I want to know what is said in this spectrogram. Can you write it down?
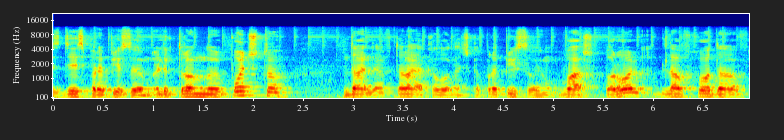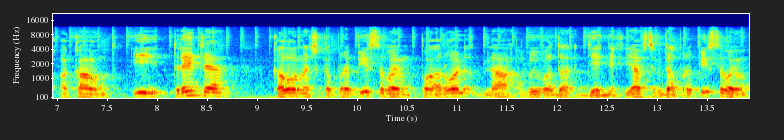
Здесь прописываем электронную почту. Далее вторая колоночка. Прописываем ваш пароль для входа в аккаунт. И третья колоночка. Прописываем пароль для вывода денег. Я всегда прописываю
